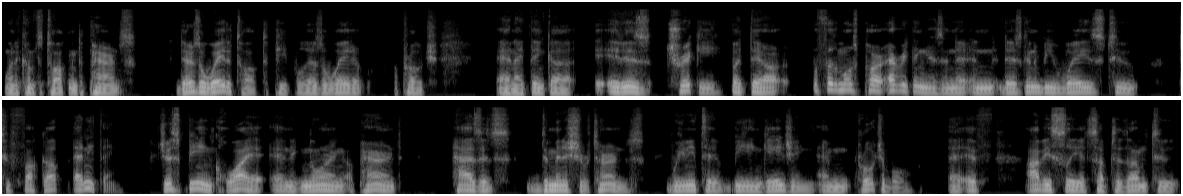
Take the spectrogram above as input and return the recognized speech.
when it comes to talking to parents there's a way to talk to people. There's a way to approach, and I think uh, it is tricky, but there are. But for the most part, everything is, and there, and there's going to be ways to to fuck up anything. Just being quiet and ignoring a parent has its diminished returns. We need to be engaging and approachable. If obviously it's up to them to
